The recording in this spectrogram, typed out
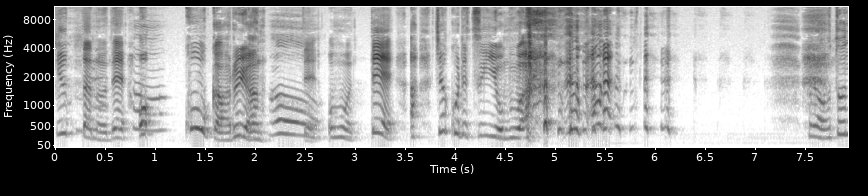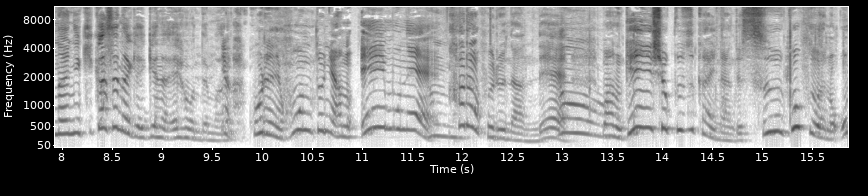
言ったので、うん。お効果あるやんって思ってあじゃあこれ次読むわ これ大人に聞かせなきゃいけない絵本でもある。いやこれね本当にあの絵もね、うん。カラフルなんで、うん。まあ、あの原色使いなんですごくあの面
